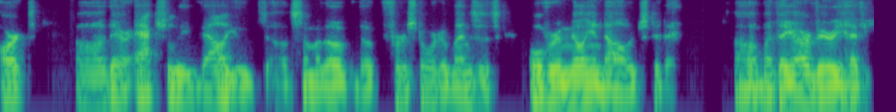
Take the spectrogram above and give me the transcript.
art. Uh, they're actually valued. Uh, some of the, the first order lenses over a million dollars today. Uh, but they are very heavy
